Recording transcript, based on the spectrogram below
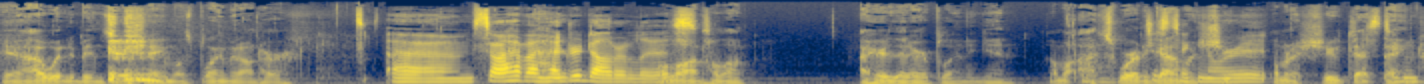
Yeah, I wouldn't have been so shameless. Blame it on her. Um, so I have a hundred dollar list. Hold on, hold on. I hear that airplane again. I'm, I swear to God, I'm gonna shoot. It. I'm gonna shoot that just thing.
